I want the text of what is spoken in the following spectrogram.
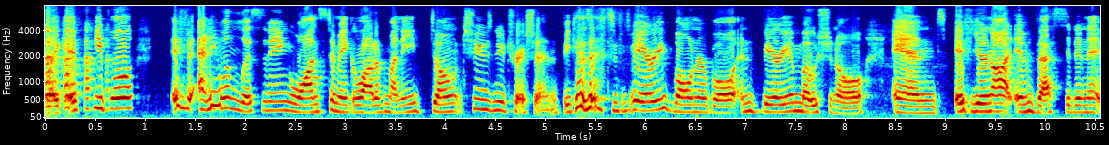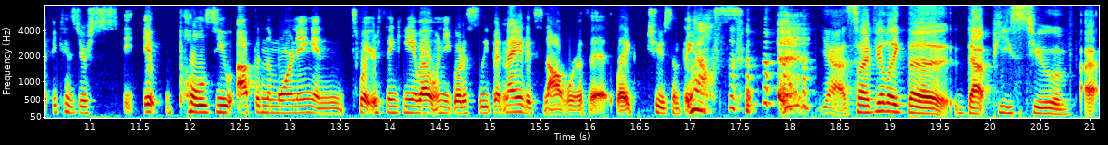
like if people if anyone listening wants to make a lot of money, don't choose nutrition because it's very vulnerable and very emotional. And if you're not invested in it because you're, it pulls you up in the morning and it's what you're thinking about when you go to sleep at night, it's not worth it. Like choose something else. Yeah, so I feel like the that piece too of I,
